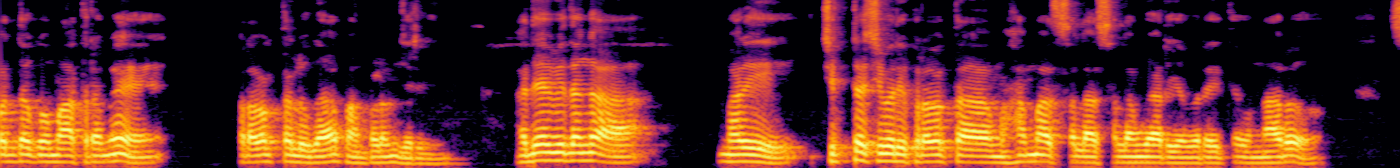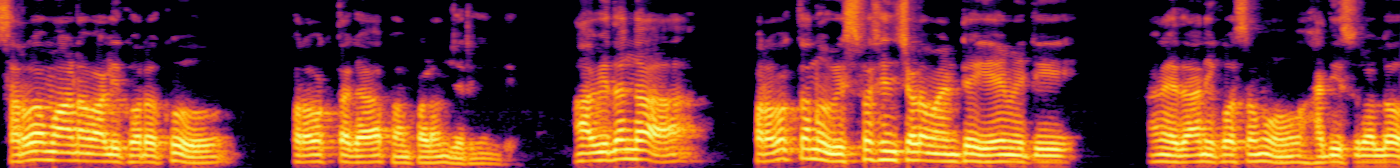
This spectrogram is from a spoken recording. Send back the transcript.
వద్దకు మాత్రమే ప్రవక్తలుగా పంపడం జరిగింది. అదేవిధంగా మరి చిట్ట చివరి ప్రవక్త ముహమ్మద్ సల్లా సలం గారు ఎవరైతే ఉన్నారో సర్వమానవాళి కొరకు ప్రవక్తగా పంపడం జరిగింది. ఆ విధంగా ప్రవక్తను విశ్వసించడం అంటే ఏమిటి అనే దానికోసము హదీసులలో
